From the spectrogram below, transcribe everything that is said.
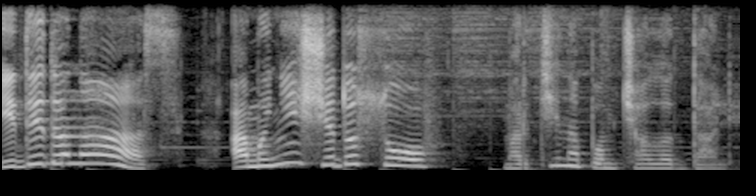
Іди до нас, а мені ще до сов. Мартіна помчала далі.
